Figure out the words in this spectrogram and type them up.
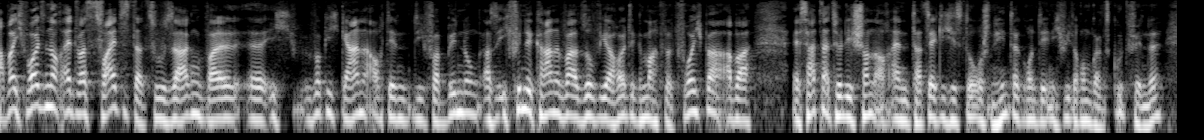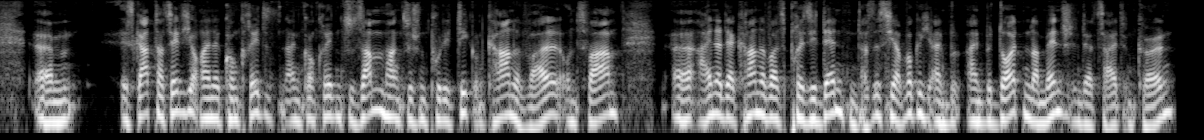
Aber ich wollte noch etwas Zweites dazu sagen, weil äh, ich wirklich gerne auch den, die Verbindung, also ich finde Karneval, so wie er heute gemacht wird, furchtbar, aber es hat natürlich schon auch einen tatsächlich historischen Hintergrund, den ich wiederum ganz gut finde. Ähm, es gab tatsächlich auch eine konkrete, einen konkreten Zusammenhang zwischen Politik und Karneval. Und zwar äh, einer der Karnevalspräsidenten, das ist ja wirklich ein, ein bedeutender Mensch in der Zeit in Köln,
